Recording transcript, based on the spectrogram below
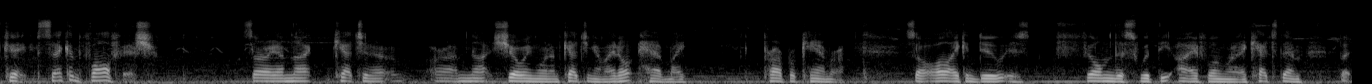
Okay, second fall fish. Sorry, I'm not catching a, or I'm not showing when I'm catching them. I don't have my proper camera. So all I can do is film this with the iPhone when I catch them. But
